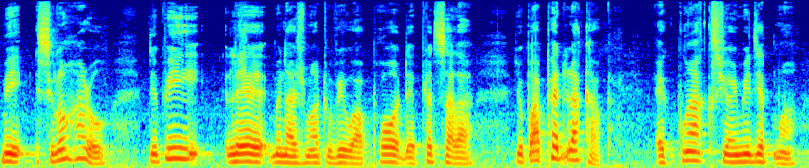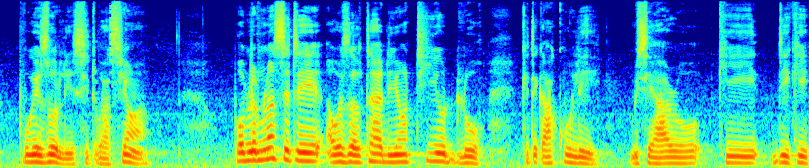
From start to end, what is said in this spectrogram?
Mais selon Harrow, depuis les ménagements trouvés au rapport des plaies de salaire, a pas perdre la cape et prendre action immédiatement pour résoudre la situation. Le problème là, c'était un résultat d'un tuyau de l'eau qui était coulé. M. Harrow qui dit que le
